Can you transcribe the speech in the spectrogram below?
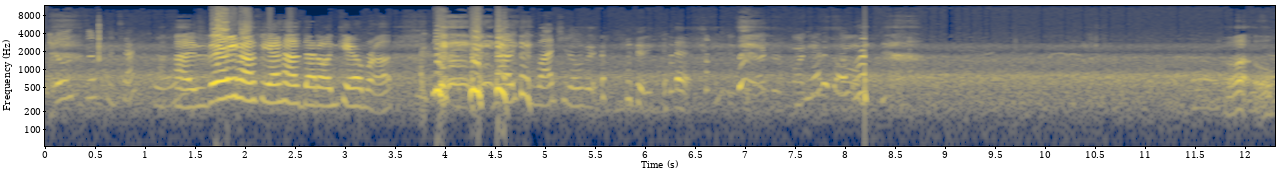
It was to protect them. I'm very happy I have that on camera. now I can watch it over and over again. Uh oh.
